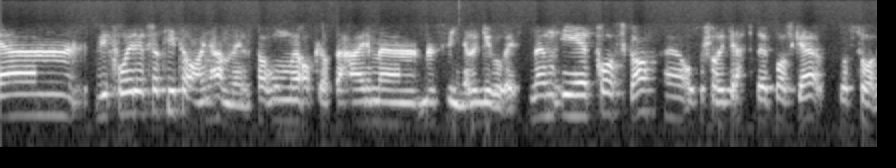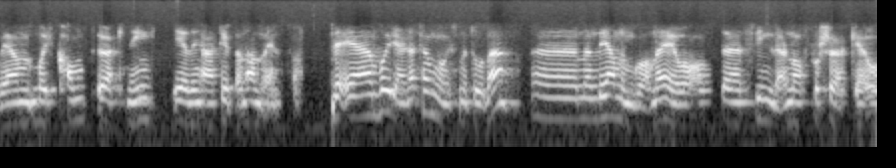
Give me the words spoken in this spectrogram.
er, vi får fra tid til annen henvendelser om akkurat det her med, med svindel og giveaways. Men i påska, eh, og for så vidt rett før påske, så så vi en markant økning i denne typen henvendelser. Det er en varierende fremgangsmetode, eh, men det gjennomgående er jo at eh, svindleren forsøker å,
